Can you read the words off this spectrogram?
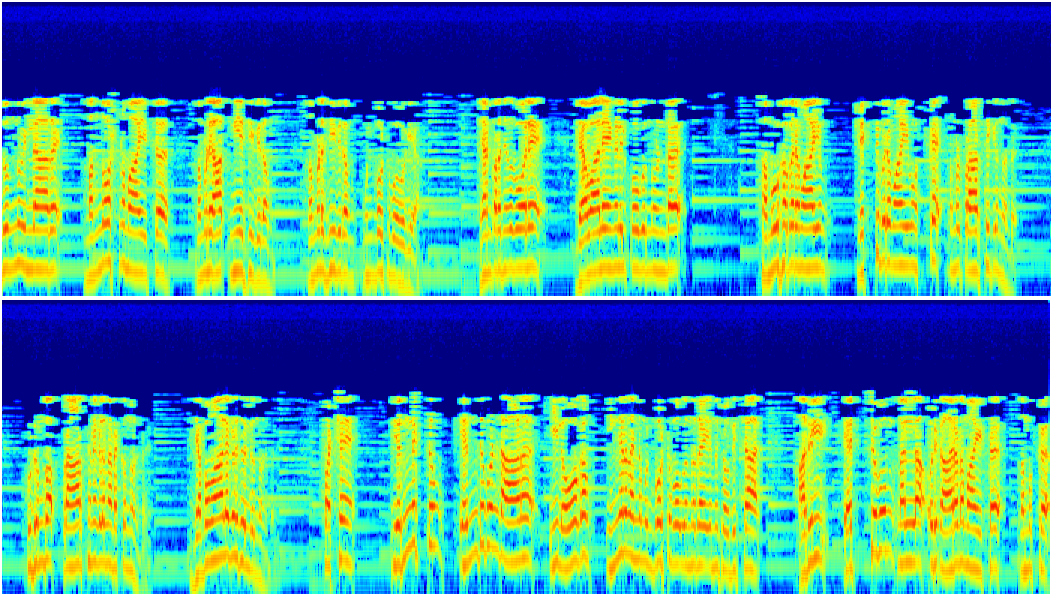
ഇതൊന്നുമില്ലാതെ മന്ദോഷണമായിട്ട് നമ്മുടെ ആത്മീയ ജീവിതം നമ്മുടെ ജീവിതം മുൻപോട്ട് പോവുകയാണ്. ഞാൻ പറഞ്ഞതുപോലെ ദേവാലയങ്ങളിൽ പോകുന്നുണ്ട്. സമൂഹപരമായും വ്യക്തിപരമായും ഒക്കെ നമ്മൾ പ്രാർത്ഥിക്കുന്നുണ്ട്. കുടുംബ പ്രാർത്ഥനകൾ നടക്കുന്നുണ്ട്. ജപമാലകൾ ചൊല്ലുന്നുണ്ട്. പക്ഷേ എന്നിട്ടും എന്തുകൊണ്ടാണ് ഈ ലോകം ഇങ്ങനെ തന്നെ മുൻപോട്ട് പോകുന്നത് എന്ന് ചോദിച്ചാൽ അതിൽ ഏറ്റവും നല്ല ഒരു കാരണമായിട്ട് നമുക്ക്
